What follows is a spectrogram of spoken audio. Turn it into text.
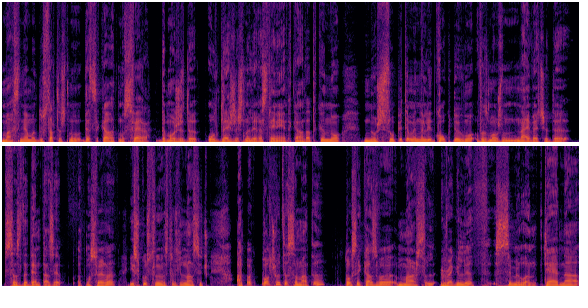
Марс няма достатъчно децакава атмосфера, да можеш да отглеждаш нали, растения и така нататък, но, но ще се опитаме, нали, колкото е възможно най-вече да създадем тази атмосфера, изкуствена светлина, всичко. А пък почвата самата, то се казва Mars Regolith Simulant. Тя е една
